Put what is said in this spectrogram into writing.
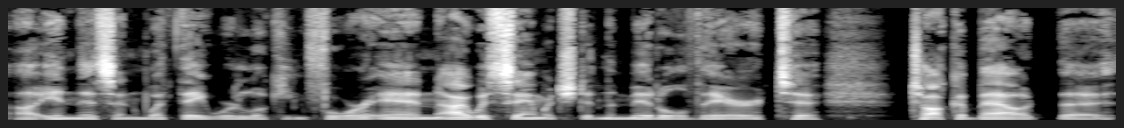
uh, in this and what they were looking for. And I was sandwiched in the middle there to talk about the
